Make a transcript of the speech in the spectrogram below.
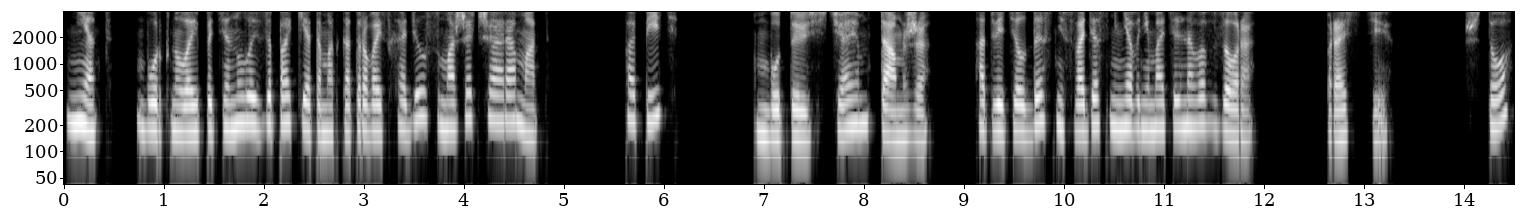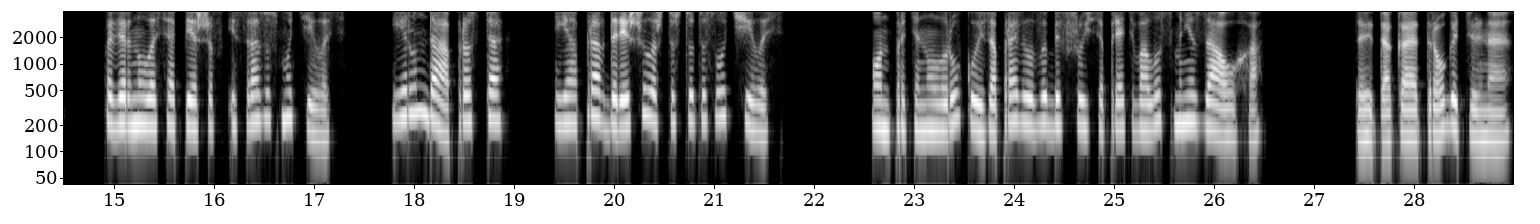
«Нет», Буркнула и потянулась за пакетом, от которого исходил сумасшедший аромат. «Попить?» «Бутыль с чаем там же», — ответил Дес, не сводя с меня внимательного взора. «Прости». «Что?» — повернулась, опешив, и сразу смутилась. «Ерунда, просто... Я правда решила, что что-то случилось». Он протянул руку и заправил выбившуюся прядь волос мне за ухо. «Ты такая трогательная»,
